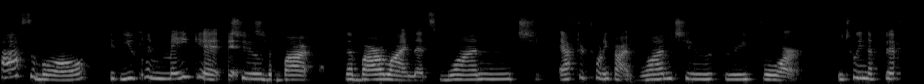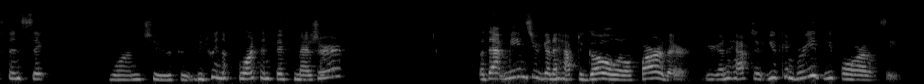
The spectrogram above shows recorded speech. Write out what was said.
possible, if you can make it to the bar, the bar line that's one two, after 25, one, two, three, four, between the fifth and sixth, one, two, three, between the fourth and fifth measure. But that means you're going to have to go a little farther. You're going to have to, you can breathe before, let's see.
